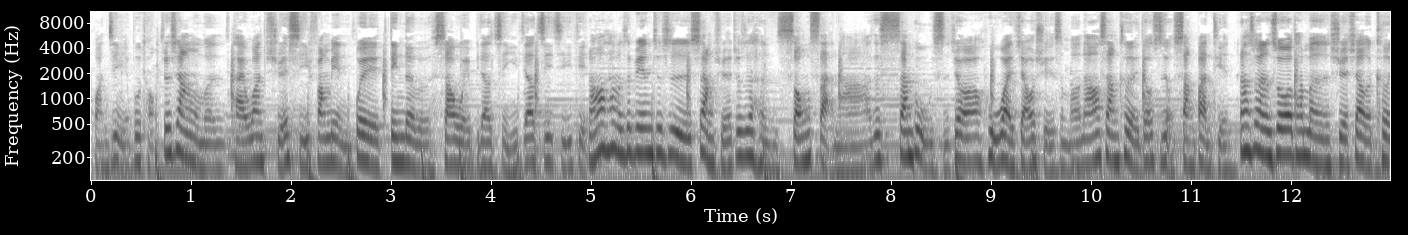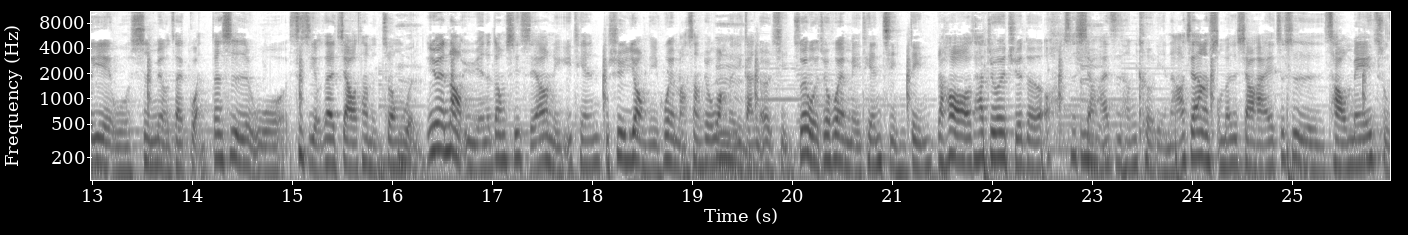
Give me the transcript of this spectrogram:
环境也不同。就像我们台湾学习方面会盯的稍微比较紧，比较积极一点，然后他们这边就是上学就是很松散啊，就三不五时就要户外教学什么，然后上课也都是有上半天。那虽然说他们学校的课业我是没有在管，但是我自己有在教他们中文，嗯、因为那种语言的东西，只要你一天不去用，你会马上就忘得一干二净，嗯、所以我就会每天紧盯，然后他就会觉得哦，这小孩子很可怜，然后加上我们的小孩就是草莓族，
